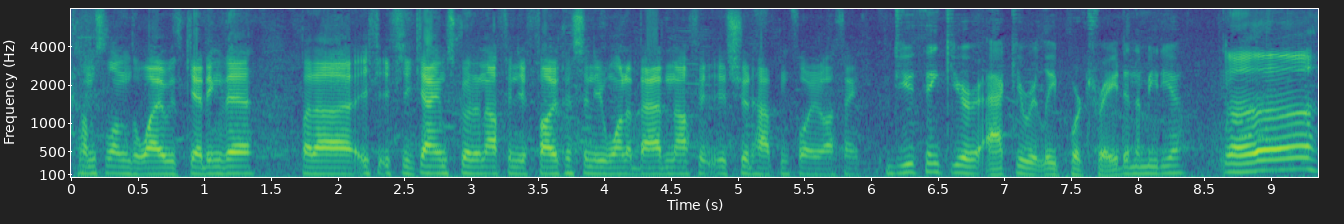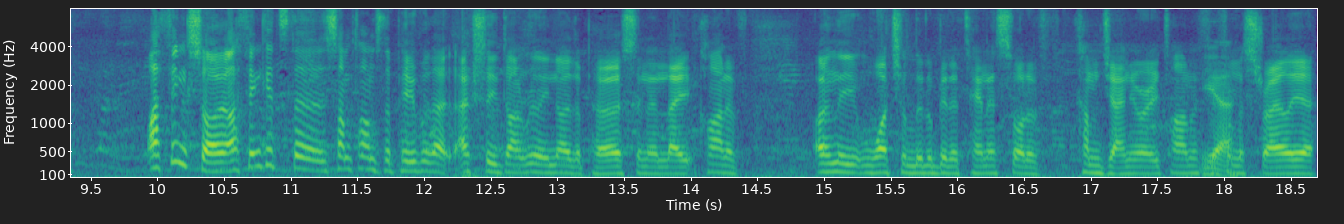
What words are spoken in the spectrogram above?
comes along the way with getting there, but uh, if, if your game's good enough and you focus and you want it bad enough, it, it should happen for you. I think. Do you think you're accurately portrayed in the media? Uh, I think so. I think it's the sometimes the people that actually don't really know the person and they kind of only watch a little bit of tennis sort of come January time if you're from Australia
